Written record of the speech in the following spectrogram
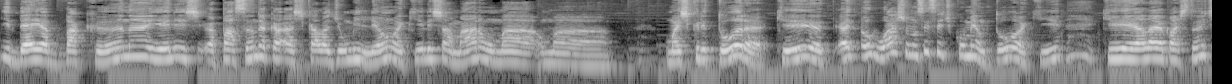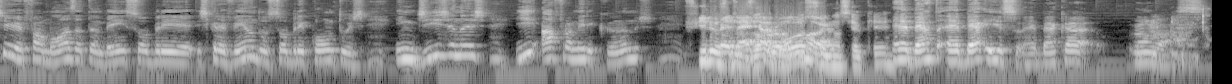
ideia bacana! E eles, passando a escala de um milhão aqui, eles chamaram uma, uma uma escritora que é, eu acho, não sei se a gente comentou aqui, que ela é bastante famosa também sobre escrevendo sobre contos indígenas e afro-americanos. Filhos Rebecca do Osso, não sei o quê. Reberta, Rebe, isso, Rebecca Ron Ross.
